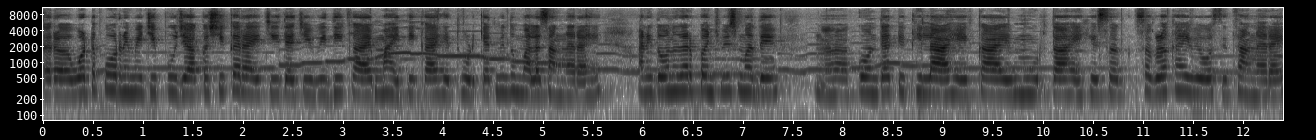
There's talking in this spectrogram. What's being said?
तर वटपौर्णिमेची पूजा कशी करायची त्याची विधी काय माहिती काय हे थोडक्यात मी तुम्हाला सांगणार आहे. आणि दोन हजार पंचवीसमध्ये कोणत्या तिथीला आहे काय मुहूर्त आहे हे सग सगळं काही व्यवस्थित सांगणार आहे.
